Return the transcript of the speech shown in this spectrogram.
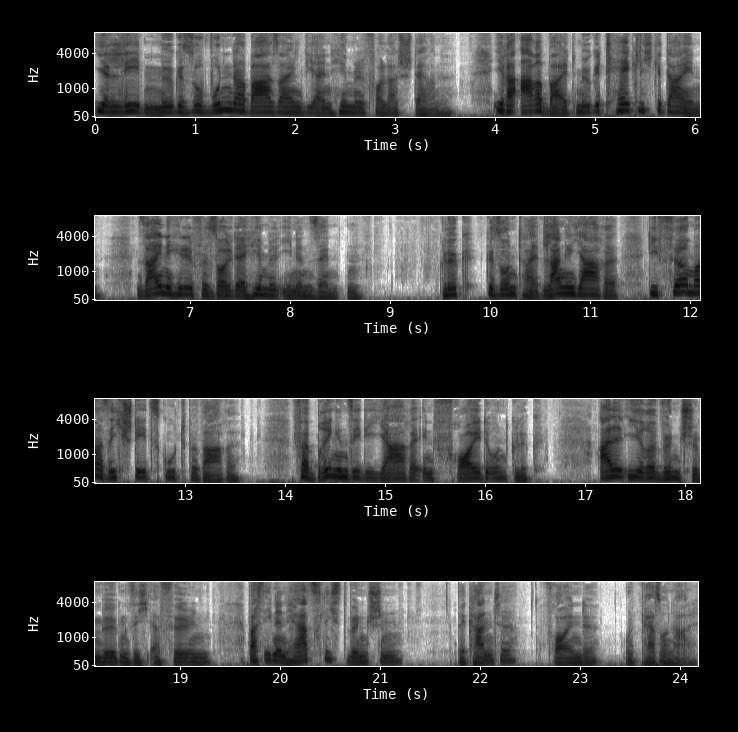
Ihr Leben möge so wunderbar sein wie ein Himmel voller Sterne. Ihre Arbeit möge täglich gedeihen. Seine Hilfe soll der Himmel Ihnen senden. Glück, Gesundheit, lange Jahre, die Firma sich stets gut bewahre. Verbringen Sie die Jahre in Freude und Glück. All Ihre Wünsche mögen sich erfüllen, was Ihnen herzlichst wünschen, Bekannte, Freunde und Personal.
